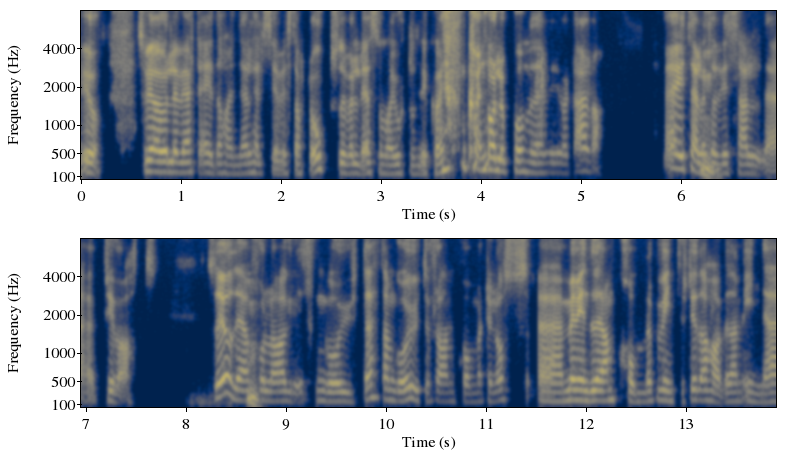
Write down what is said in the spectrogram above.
jo. Så vi har jo levert Eidehandel helt siden vi starta opp, så det er vel det som har gjort at vi kan, kan holde på med det vi gjør der, da. I tillegg til at vi selger privat. Så det er jo det å få la grisen gå ute. De går ute fra de kommer til oss. Med mindre de kommer på vinterstid, da har vi dem inne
